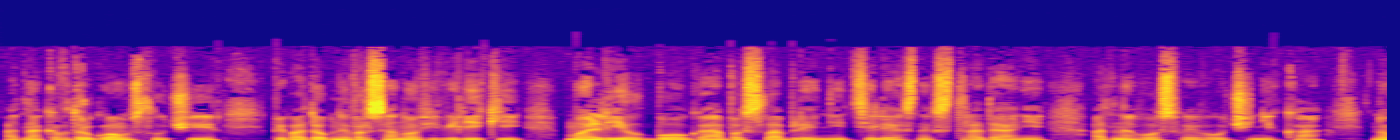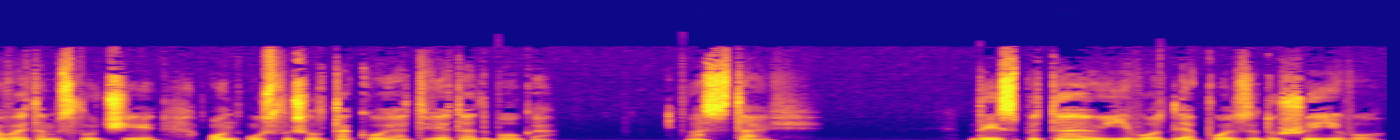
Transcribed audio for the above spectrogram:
Однако в другом случае преподобный Варсонофий Великий молил Бога об ослаблении телесных страданий одного своего ученика, но в этом случае он услышал такой ответ от Бога. «Оставь, да испытаю его для пользы души его,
